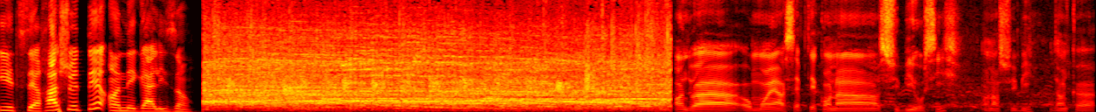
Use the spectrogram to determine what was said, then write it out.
il s'est racheté en égalisant. On doit au moins accepter qu'on a subi aussi. On a subi. Donc euh,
